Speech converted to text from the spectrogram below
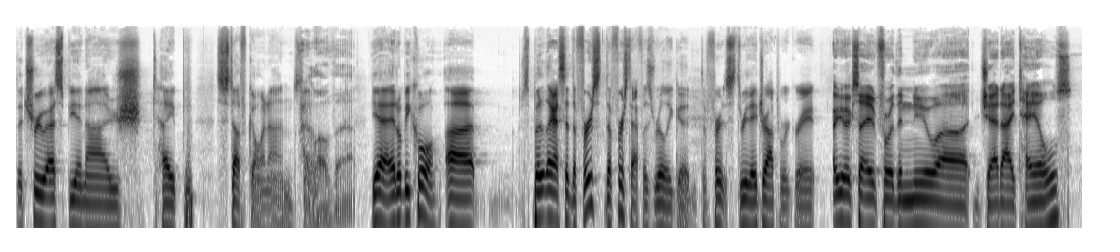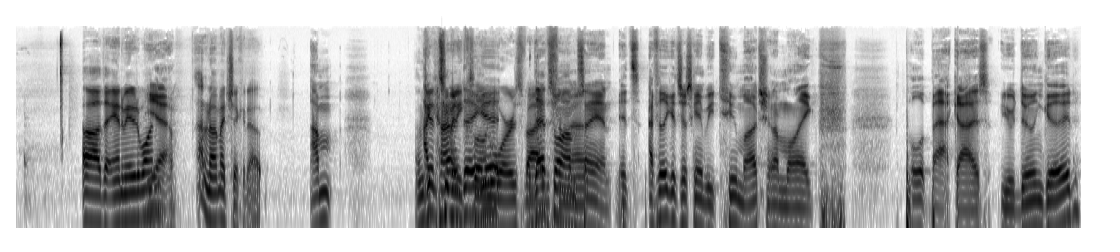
The true espionage type stuff going on. So. I love that. Yeah, it'll be cool. Uh, but like I said, the first the first half was really good. The first three they dropped were great. Are you excited for the new uh, Jedi Tales? Uh, the animated one, Yeah. I don't know. I might check it out. I'm I'm getting too many Clone it. Wars vibes. That's what from I'm that. saying. It's I feel like it's just gonna be too much, and I'm like, pull it back, guys. You're doing good.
